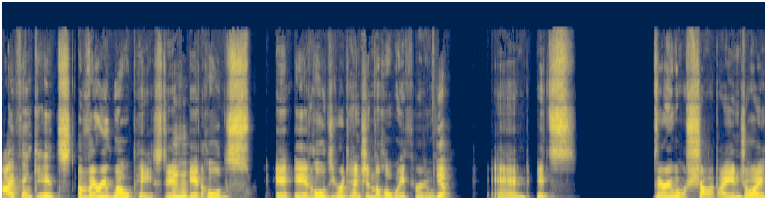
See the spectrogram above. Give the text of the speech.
I, think it's a very well paced. It Mhm. it holds it, it holds your attention the whole way through. Yep. And it's very well shot. I enjoy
